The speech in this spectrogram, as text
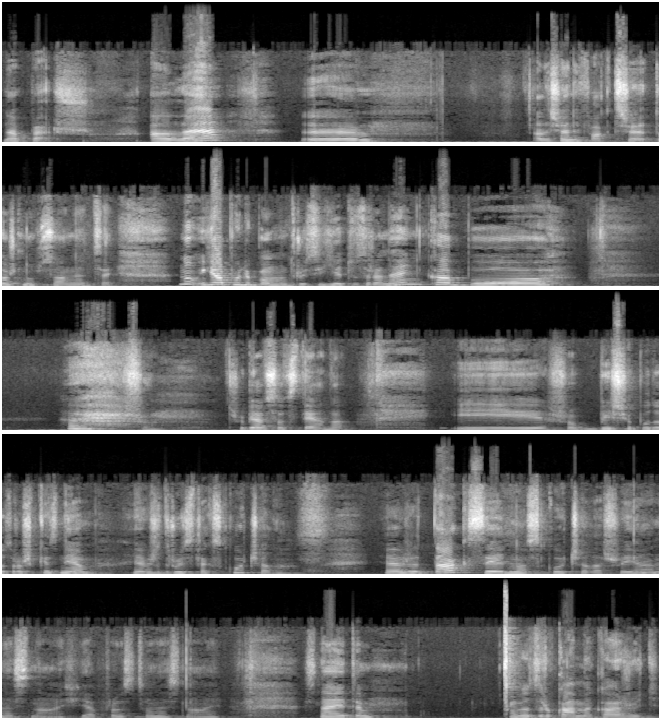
на першу. Але. Е, але ще не факт, ще точно все не цей. Ну, я по-любому, друзі, їду зраненька, бо. Що, щоб я все встигла. І що, більше буду трошки з ним. Я вже, друзі, так скучила. Я вже так сильно скучила, що я не знаю. Я просто не знаю. Знаєте, от з роками кажуть,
